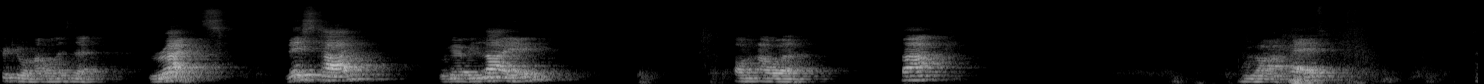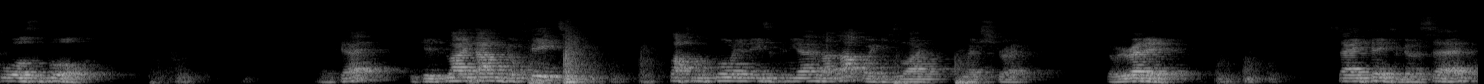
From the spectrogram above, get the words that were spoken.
Tricky one that one, isn't it? Right. This time we're going to be lying on our back with our head towards the ball. Okay? You can lie down with your feet flat on the floor, your knees up in the air like that, or you can just lie legs straight. So we're ready. Same things I'm going to say.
